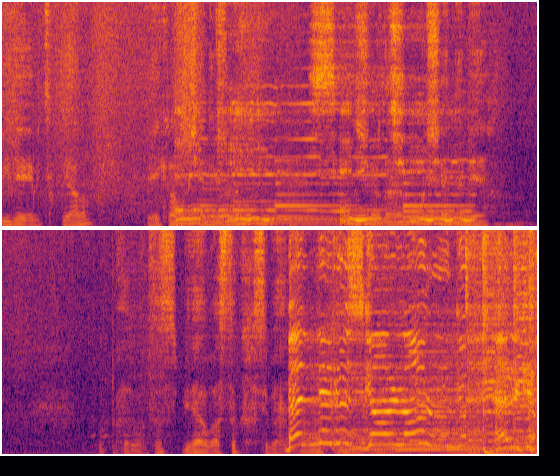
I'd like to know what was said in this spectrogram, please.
videoya bir tıklayalım. Bir ekran şeyini görelim. Şuradan şöyle bir bir daha bastık. Sibel. Ben de rüzgarlar herkes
